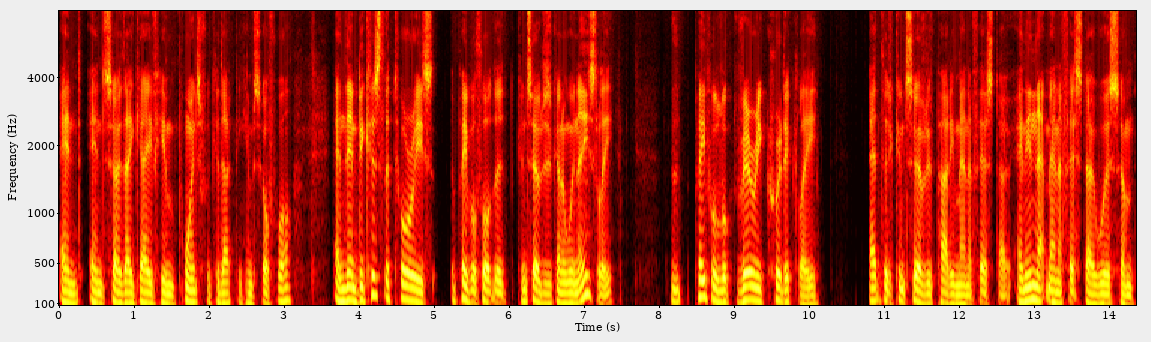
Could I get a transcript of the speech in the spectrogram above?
and and so they gave him points for conducting himself well. And then because the Tories, the people thought that Conservatives were going to win easily, people looked very critically at the Conservative Party manifesto, and in that manifesto were some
